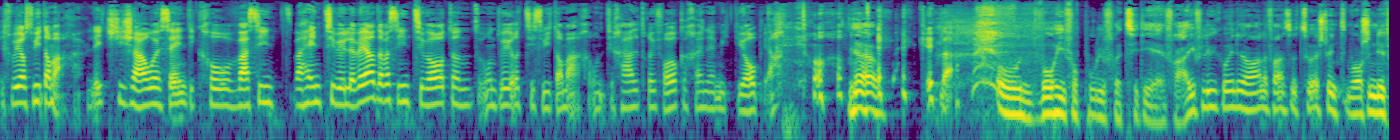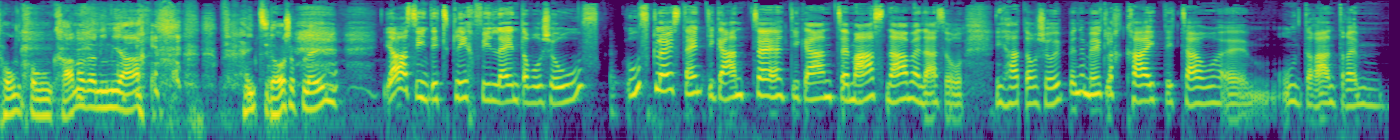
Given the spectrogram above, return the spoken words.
ich würde es wieder machen. Letztes ist auch eine Sendung gekommen, was, sind, was haben sie wollen werden, was sind sie geworden und, und würden sie es wieder machen. Und ich habe drei Fragen können mit Ja beantworten. Ja. genau. Und wohin verpulvern sie die Freiflüge, die in der Allenfalls so zustehen? Wahrscheinlich nicht Hongkong und Kanada, nehme ich an. haben sie da schon Pläne? Ja, es sind jetzt gleich viele Länder, die schon auf, aufgelöst haben, die ganzen, die ganzen Massnahmen. Also, ich habe da schon eine Möglichkeit, jetzt auch, ähm, unter anderem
